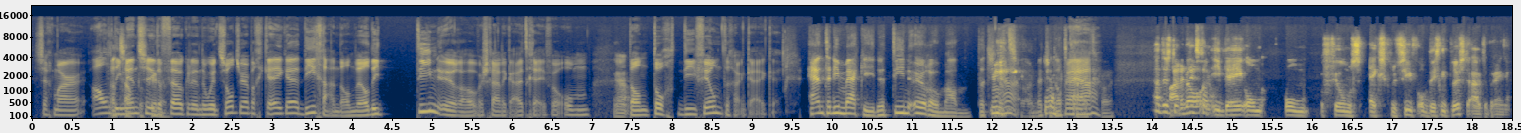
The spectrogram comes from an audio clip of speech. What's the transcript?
zeg maar, al die mensen die de. Falcon en de Winter Soldier hebben gekeken, die gaan dan wel die 10 euro waarschijnlijk uitgeven om ja. dan toch die film te gaan kijken. Anthony Mackie, de 10 euro man. Dat je, Ja. dat, gewoon, dat, je dat Ja, krijgt. ja. gewoon. Ja, het is Maar wel een idee om, om films exclusief op Disney Plus uit te brengen.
